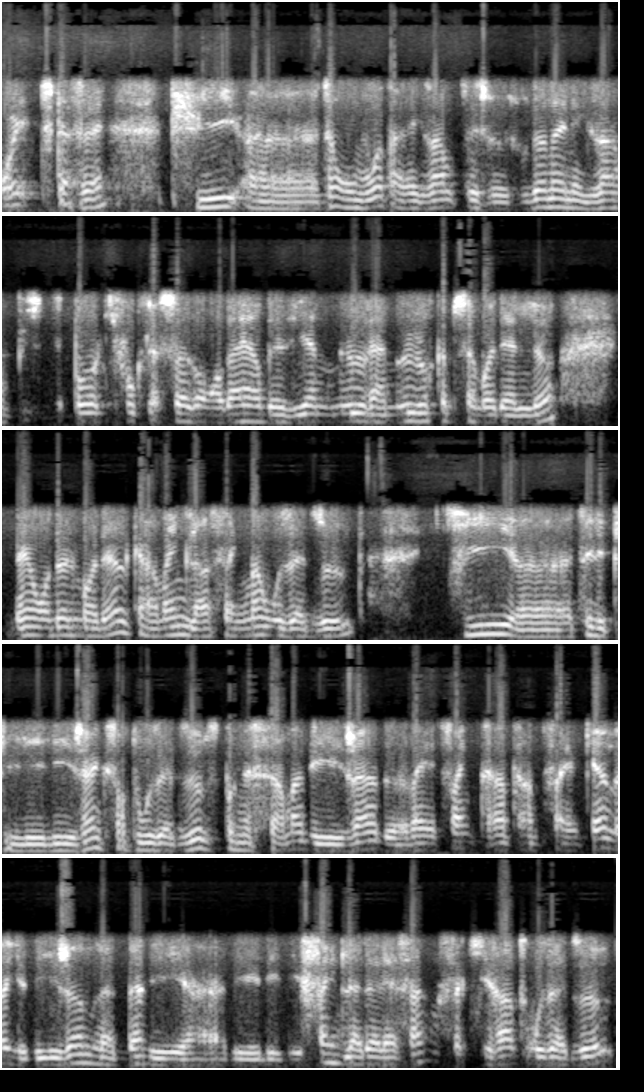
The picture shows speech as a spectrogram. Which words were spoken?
Oui, tout à fait. Puis, euh, on voit par exemple, je, vous donne un exemple, je pas qu'il faut que le secondaire devienne mur à mur comme ce modèle-là, mais on a le modèle quand même de l'enseignement aux adultes qui, euh, les, les, gens qui sont aux adultes, c'est pas nécessairement des gens de 25, 30, 35 ans. Là. Il y a des jeunes là-dedans, des, euh, des, des, fins de l'adolescence qui rentrent aux adultes.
